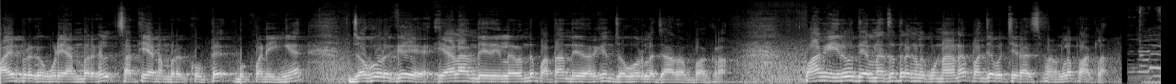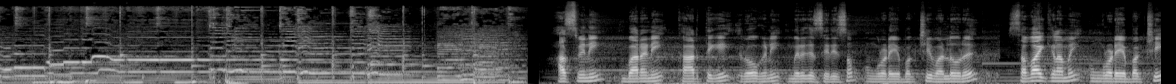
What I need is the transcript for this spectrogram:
வாய்ப்பு இருக்கக்கூடிய அன்பர்கள் சத்யா நம்பருக்கு கூப்பிட்டு புக் பண்ணிக்கங்க. ஜொகூருக்கு ஏழாம் தேதியிலேருந்து பத்தாம் தேதி வரைக்கும் ஜொகூரில் ஜாதகம் பார்க்குறோம். வாங்க இருபத்தி ஏழு நட்சத்திரங்களுக்கு உண்டான பஞ்சபட்சி ராசி பலன்களை பார்க்கலாம். அஸ்வினி பரணி கார்த்திகை ரோகிணி மிருகசிரிசம் உங்களுடைய பக்ஷி வல்லூர் செவ்வாய்க்கிழமை உங்களுடைய பக்ஷி.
